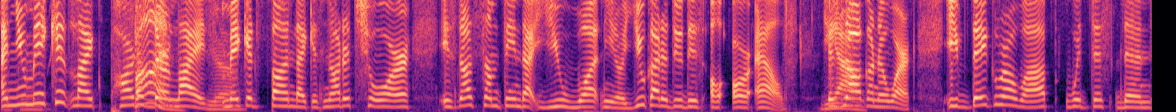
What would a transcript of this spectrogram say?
and you make it like part of their lives. Yeah. Make it fun. Like it's not a chore. It's not something that you want. You know, you got to do this or, or else. It's not gonna work. If they grow up with this, then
